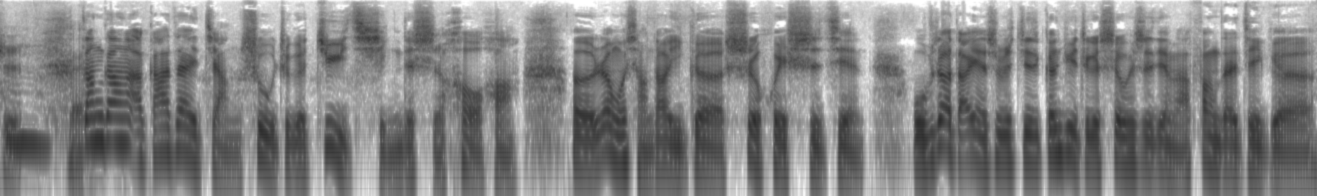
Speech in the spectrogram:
是，刚刚阿嘎在讲述这个剧情的时候，哈，呃，让我想到一个社会事件。我不知道导演是不是就是根据这个社会事件把它放在这个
